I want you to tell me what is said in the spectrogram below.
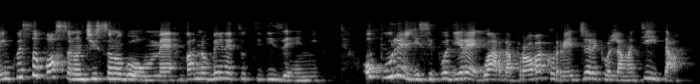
in questo posto non ci sono gomme, vanno bene tutti i disegni. Oppure gli si può dire guarda, prova a correggere con la matita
